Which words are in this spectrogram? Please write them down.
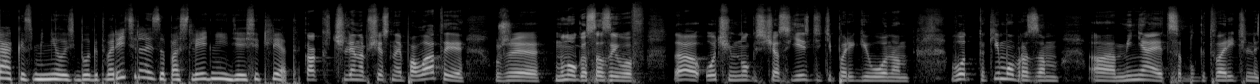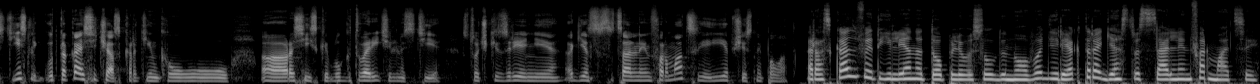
Как изменилась благотворительность за последние 10 лет? Как член общественной палаты, уже много созывов, да, очень много сейчас ездите по регионам. Вот каким образом э, меняется благотворительность? Есть ли, вот какая сейчас картинка у э, российской благотворительности с точки зрения Агентства социальной информации и общественной палаты? Рассказывает Елена Тополева-Солдунова, директор Агентства социальной информации,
